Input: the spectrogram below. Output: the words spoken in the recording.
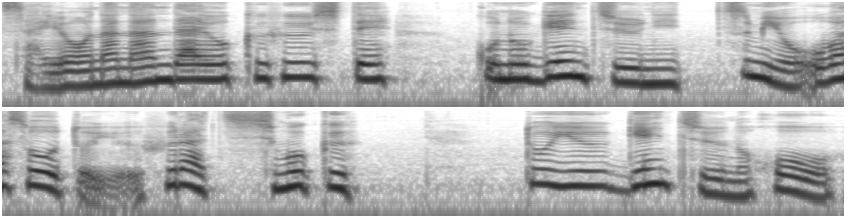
さような難題を工夫してこの玄中に罪を負わそうという不埒至極という玄中の方を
